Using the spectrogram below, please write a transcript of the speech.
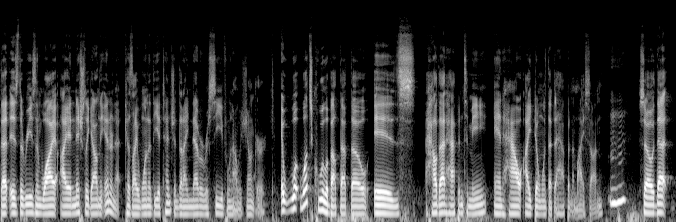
That is the reason why I initially got on the internet because I wanted the attention that I never received when I was younger. It, what, what's cool about that though is how that happened to me and how I don't want that to happen to my son. Mm-hmm. So that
